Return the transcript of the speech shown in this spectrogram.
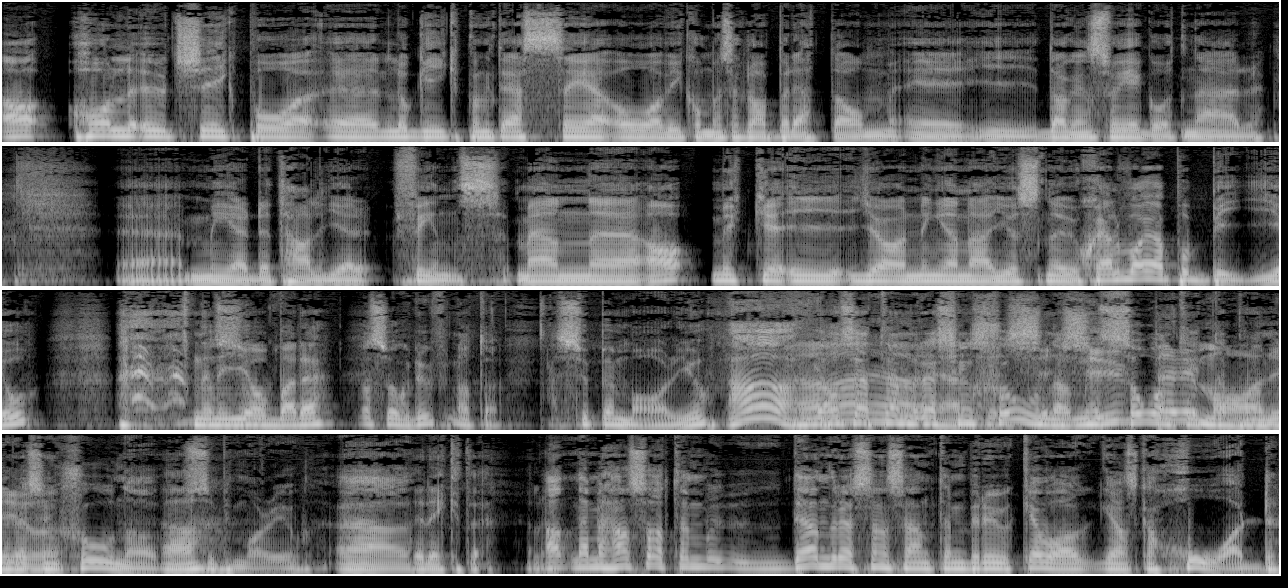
Ja, håll utkik på eh, logik.se och vi kommer såklart berätta om eh, i Dagens Svegot när eh, mer detaljer finns. Men eh, ja, mycket i görningarna just nu. Själv var jag på bio när ni såg, jobbade. Vad såg du för något då? Super Mario. Ah, jag har ah, sett en recension ja, av, min son tittade på en recension av ja. Super Mario. Uh, det räckte. Ja, nej, men han sa att den, den recensenten brukar vara ganska hård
